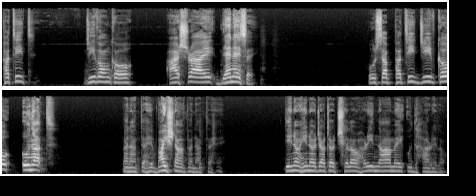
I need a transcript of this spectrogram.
पतित जीवों को आश्रय देने से वो सब पतित जीव को उन्नत बनाते हैं वैष्णव बनाते हैं दिनों हिनो जो छिलो हरि नाम उधारे लो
